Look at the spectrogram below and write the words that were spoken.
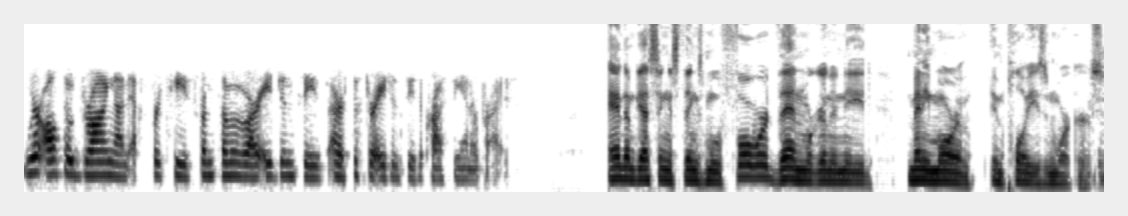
we're also drawing on expertise from some of our agencies, our sister agencies across the enterprise. And I'm guessing as things move forward, then we're going to need many more em- employees and workers.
